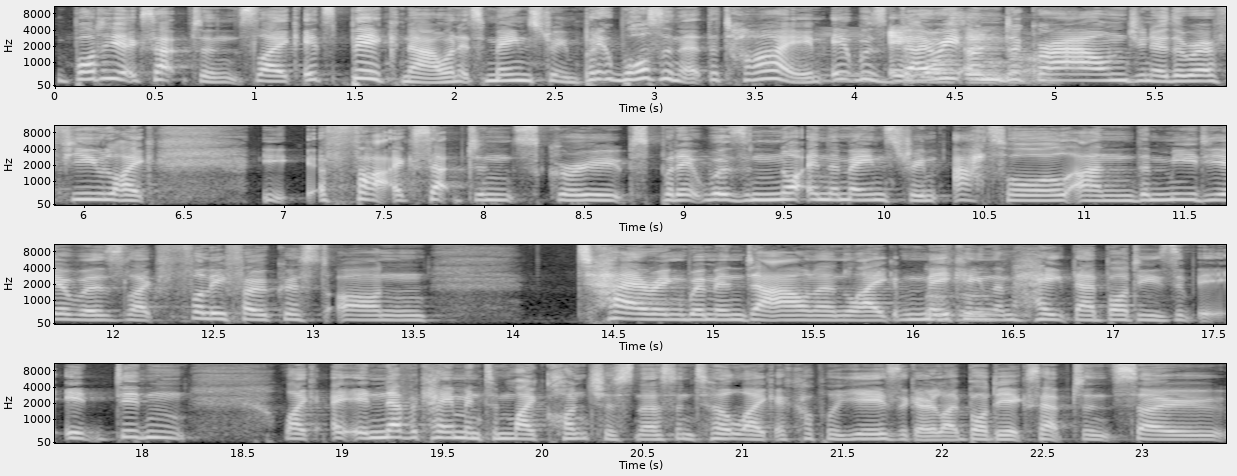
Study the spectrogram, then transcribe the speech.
body acceptance, like, it's big now and it's mainstream, but it wasn't at the time. It was It very no. underground. You know, there were a few like fat acceptance groups, but it was not in the mainstream at all. And the media was like fully focused on tearing women down and like making Mm-hmm. them hate their bodies. It, it didn't like it never came into my consciousness until like a couple of years ago, like body acceptance. So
